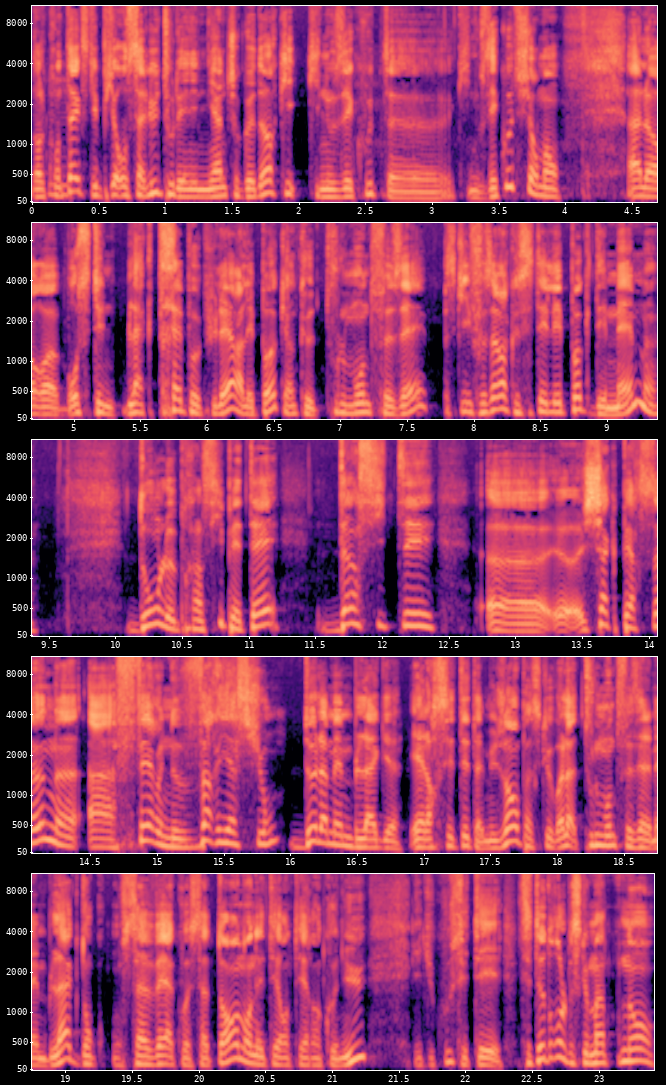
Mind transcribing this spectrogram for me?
dans le contexte. Et puis on salue tous les Nyan Chokodor qui, qui nous écoutent, euh, qui nous écoutent sûrement. Alors euh, bon, c'était une blague très populaire à l'époque hein, que tout le monde faisait, parce qu'il faut savoir que c'était l'époque des mèmes dont le principe était d'inciter euh, chaque personne à faire une variation de la même blague. Et alors c'était amusant parce que voilà, tout le monde faisait la même blague, donc on savait à quoi s'attendre, on était en terrain connu, et du coup c'était c'était drôle parce que maintenant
